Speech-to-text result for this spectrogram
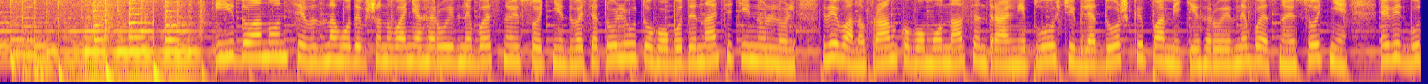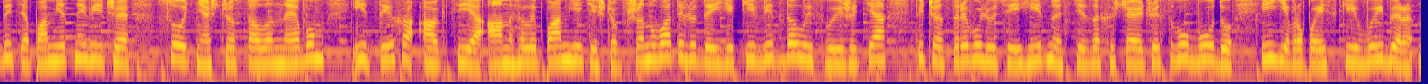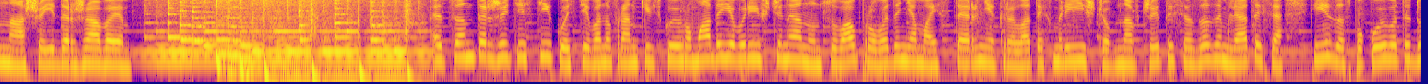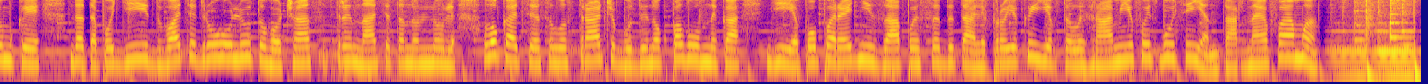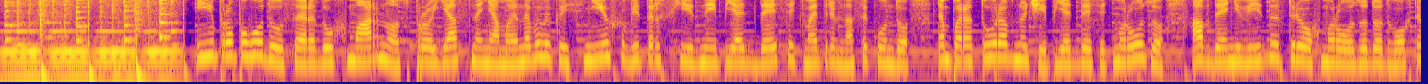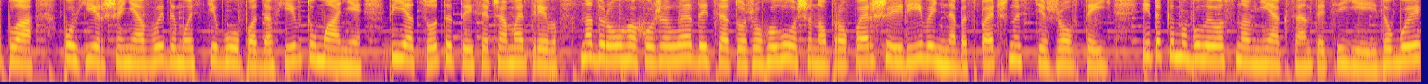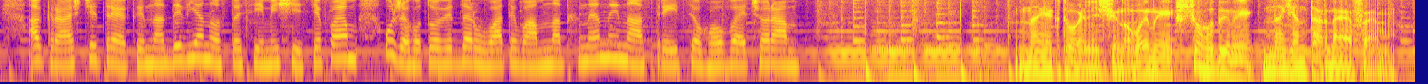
І до анонсів з нагоди вшанування героїв Небесної Сотні 20 лютого об 11.00 в Івано-Франковому на центральній площі біля дошки пам'яті героїв Небесної Сотні відбудеться пам'ятне віче Сотня, що стала небом, і тиха акція Ангели пам'яті, щоб вшанувати людей, які віддали свої життя під час революції гідності, захищаючи свободу і європейський вибір нашої держави. Центр життєстійкості Івано-Франківської громади Яворівщини анонсував проведення майстерні крилатих мрій, щоб навчитися заземлятися і заспокоювати думки. Дата події 22 лютого, час 13.00. Локація село Страч, будинок паломника. Діє попередній запис, деталі про який є в телеграмі і Фейсбуці Янтарна ФМ. Про погоду у середу хмарно з проясненнями. Невеликий сніг, вітер східний 5-10 метрів на секунду. Температура вночі 5-10 морозу, а вдень від 3 морозу до 2 тепла. Погіршення видимості в опадах і в тумані 500 тисяч метрів. На дорогах ожеледиться, тож оголошено про перший рівень небезпечності жовтий. І такими були основні акценти цієї доби. А кращі треки на 97,6 FM уже готові дарувати вам натхненний настрій цього вечора. Найактуальніші новини щогодини на Янтарна ФМ.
